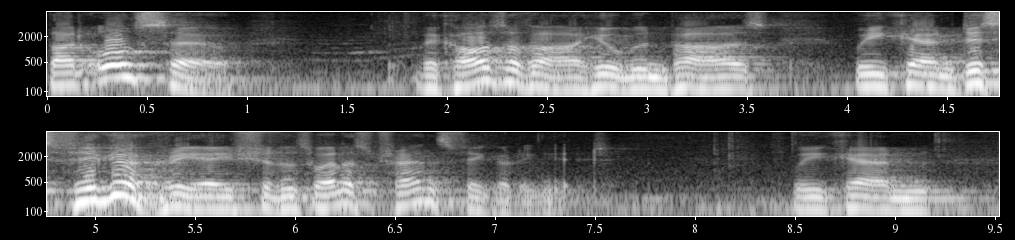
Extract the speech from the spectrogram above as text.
But also, because of our human powers, we can disfigure creation as well as transfiguring it. We can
